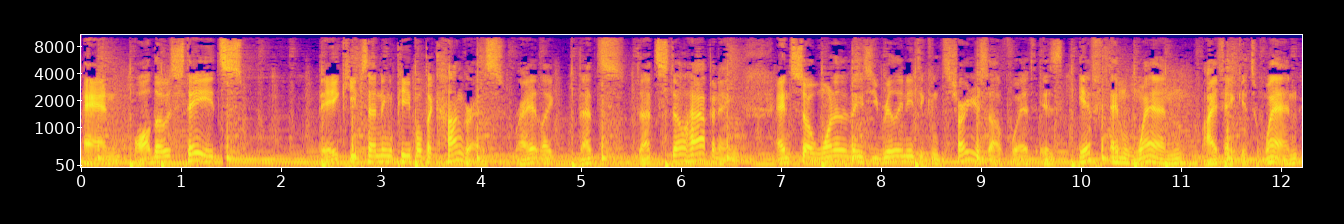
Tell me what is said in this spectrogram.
And all those states they keep sending people to Congress, right? Like that's that's still happening. And so one of the things you really need to concern yourself with is if and when, I think it's when,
